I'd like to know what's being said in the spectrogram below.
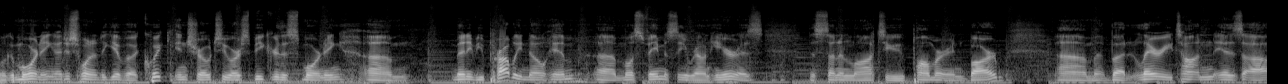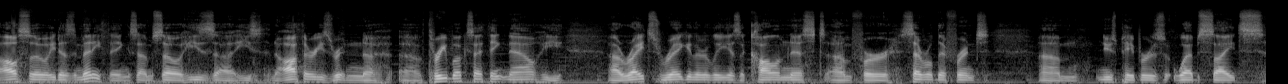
Well, good morning. I just wanted to give a quick intro to our speaker this morning. Um, many of you probably know him, uh, most famously around here as the son in law to Palmer and Barb. Um, but Larry Taunton is uh, also, he does many things. Um, so he's, uh, he's an author. He's written uh, uh, three books, I think, now. He uh, writes regularly as a columnist um, for several different um, newspapers, websites.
